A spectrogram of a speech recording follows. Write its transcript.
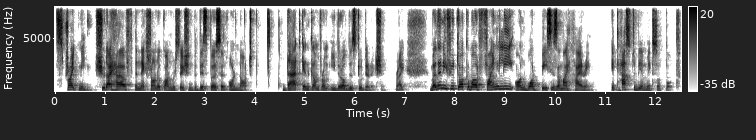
strike me should i have the next round of conversation with this person or not that can come from either of these two direction right? But then if you talk about finally on what basis am i hiring it has to be a mix of both.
